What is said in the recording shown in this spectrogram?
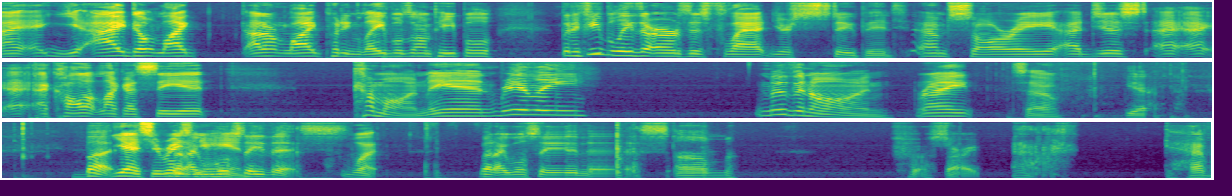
I yeah, I don't like I don't like putting labels on people. But if you believe the Earth is flat, you're stupid. I'm sorry. I just I, I- I call it like I see it. Come on, man. Really? Moving on, right? So yeah. But yes, you're but I raising your will hand. say this. what? But I will say this. Um sorry. Ah, have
